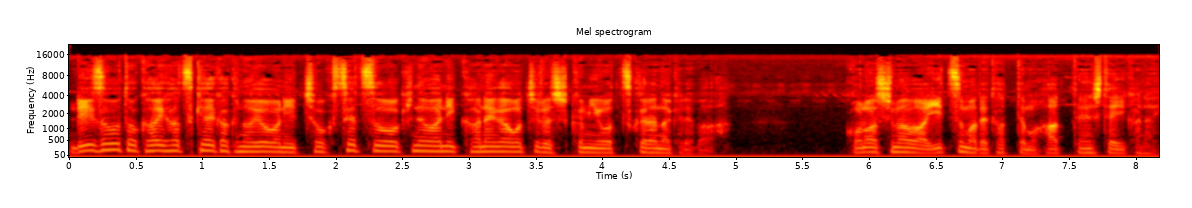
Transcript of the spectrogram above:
リゾート開発計画のように直接沖縄に金が落ちる仕組みを作らなければこの島はいつまでたっても発展していかない。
